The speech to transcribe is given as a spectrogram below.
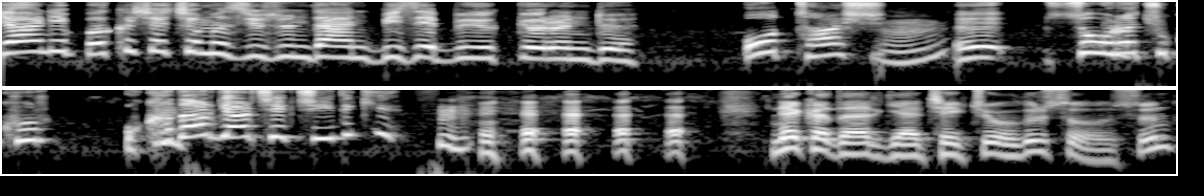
yani bakış açımız yüzünden bize büyük göründü. O taş, e, sonra çukur. O kadar gerçekçiydi ki. Ne kadar gerçekçi olursa olsun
